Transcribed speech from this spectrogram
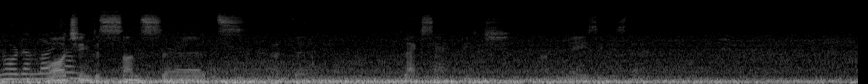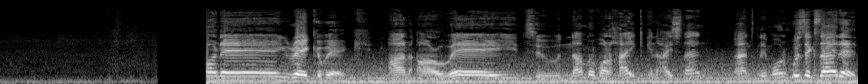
Northern Lights. Watching the sunset at the Black Sand Beach. How amazing is that? Morning, Reykjavik. On our way to number one hike in Iceland, Mount Glimmer. Who's excited?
